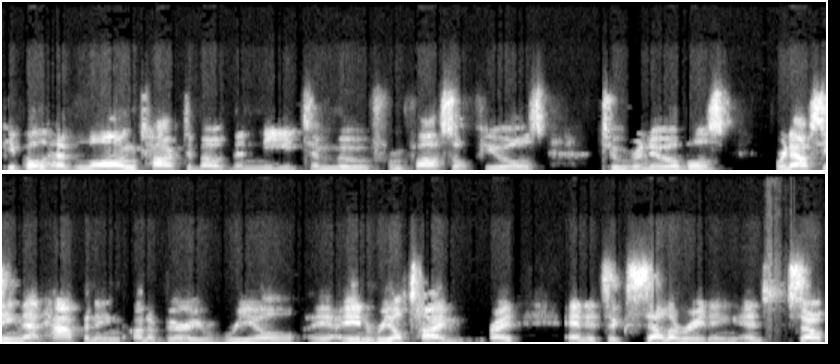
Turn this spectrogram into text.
People have long talked about the need to move from fossil fuels to renewables. We're now seeing that happening on a very real, in real time, right? And it's accelerating. And so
